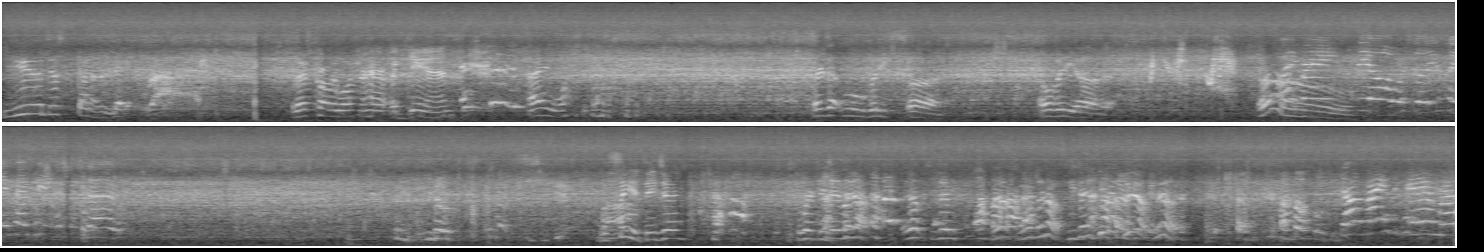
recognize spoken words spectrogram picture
You just gotta let it ride. There's Carly washing her hair again. Hey, wash your hair. There's that little bitty, uh, little bitty, uh, Wait, Ray, oh. still, we're still using the same package, Mr. Stokes. We'll see you, TJ. Come here, TJ, lean up. Lean up, TJ. Lean up, man, lean up. TJ, get up, lean up, lean up. Don't break the camera.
